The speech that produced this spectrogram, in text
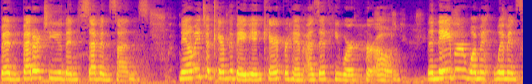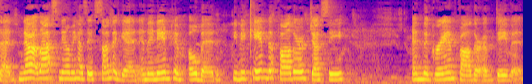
been better to you than seven sons. Naomi took care of the baby and cared for him as if he were her own. The neighbor woman, women said, Now at last Naomi has a son again, and they named him Obed. He became the father of Jesse and the grandfather of David.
